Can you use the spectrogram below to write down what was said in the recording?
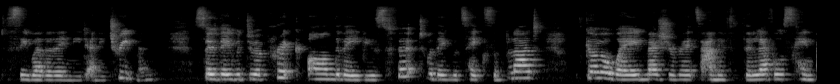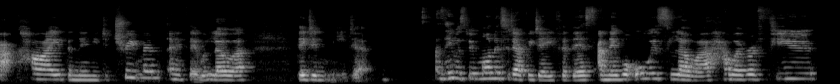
to see whether they need any treatment. So they would do a prick on the baby's foot where they would take some blood, go away, measure it, and if the levels came back high, then they needed treatment, and if they were lower, they didn't need it. And he was being monitored every day for this and they were always lower. However, a few,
